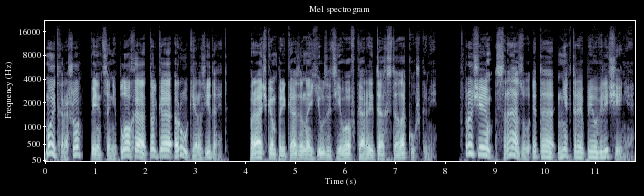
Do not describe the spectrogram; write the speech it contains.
Моет хорошо, пенится неплохо, только руки разъедает. Прачкам приказано юзать его в корытах с толокушками. Впрочем, сразу это некоторое преувеличение.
